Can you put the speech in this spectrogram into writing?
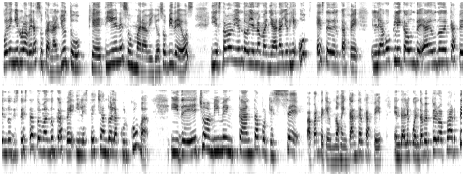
pueden irlo a ver a su canal YouTube, que tiene sus maravillosos videos. Y estaba viendo hoy en la mañana, yo dije, ups, este del café. Le hago clic a, un a uno del café en donde usted está tomando un café y le está echando la curcuma. Y de hecho, a mí me encanta porque sé, aparte que nos encanta el café, en Dale Cuéntame, pero aparte,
